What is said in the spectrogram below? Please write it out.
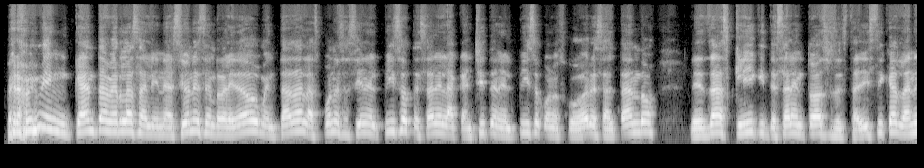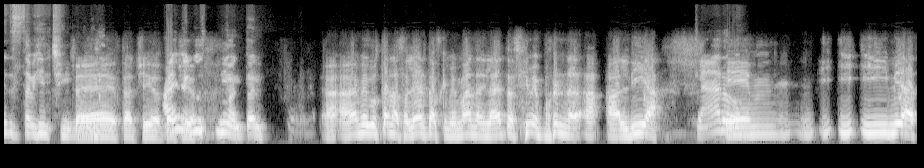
pero a mí me encanta ver las alineaciones en realidad aumentada, las pones así en el piso, te sale la canchita en el piso con los jugadores saltando, les das clic y te salen todas sus estadísticas. La neta está bien chingón. Sí, está chido. a mí me gusta un montón. A, mí me gustan las alertas que me mandan y la neta sí me ponen al día. Claro. Em, y, mira,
